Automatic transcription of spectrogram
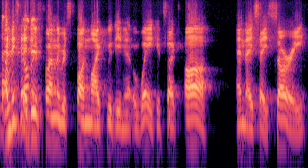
No, and if they do a- finally respond like within a week, it's like, oh, and they say sorry.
